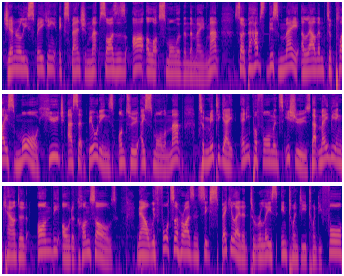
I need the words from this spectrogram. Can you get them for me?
generally speaking, expansion map sizes are a lot smaller than the main map, so perhaps this may allow them to place more huge asset buildings onto a smaller map to mitigate any performance issues that may be encountered on the older consoles. Now, with Forza Horizon 6 speculated to release in 2024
